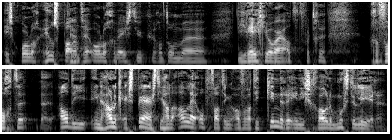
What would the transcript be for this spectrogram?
is oorlog heel spannend. Hè? Oorlog geweest natuurlijk rondom eh, die regio waar altijd wordt ge- gevochten. Eh, al die inhoudelijke experts die hadden allerlei opvattingen over wat die kinderen in die scholen moesten leren.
